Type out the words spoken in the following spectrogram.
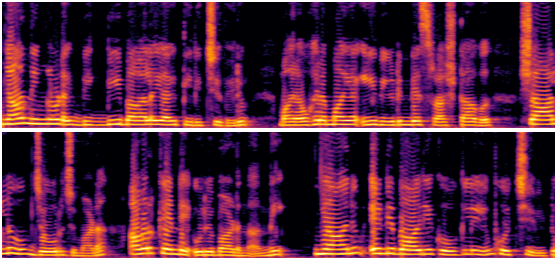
ഞാൻ നിങ്ങളുടെ ബിഗ് ബി ബാലയായി തിരിച്ചു വരും. മനോഹരമായ ഈ വീടിന്റെ സ്രഷ്ടാവ് ഷാലുവും ജോർജുമാണ്. അവർക്ക് എന്റെ ഒരുപാട് നന്ദി. ഞാനും എന്റെ ഭാര്യ കോകിലയും കൊച്ചി വിട്ടു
